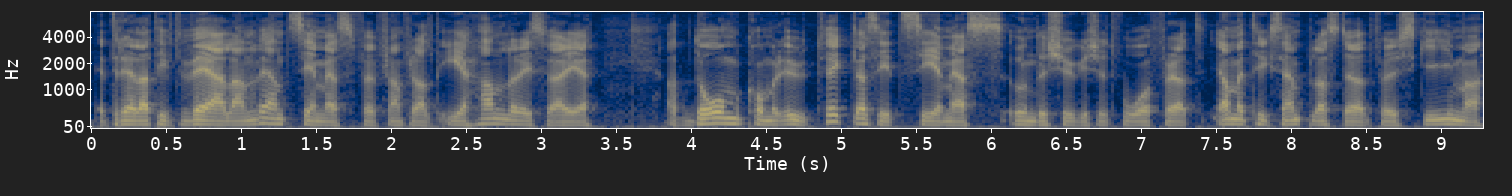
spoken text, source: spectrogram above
ett relativt välanvänt CMS för framförallt e-handlare i Sverige, att de kommer utveckla sitt CMS under 2022 för att ja, men till exempel ha stöd för Schema.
